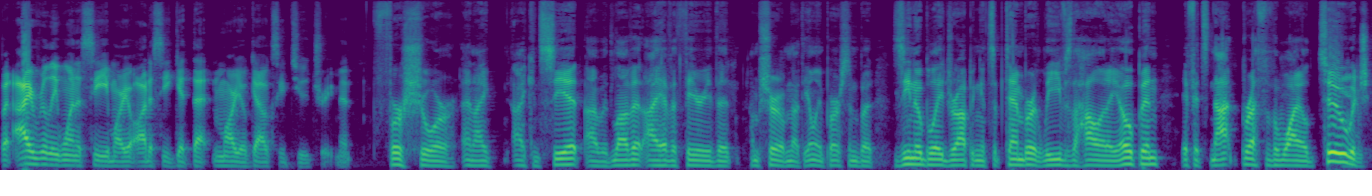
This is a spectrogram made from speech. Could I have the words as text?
but I really want to see Mario Odyssey get that Mario Galaxy 2 treatment. For sure. And I, I can see it. I would love it. I have a theory that I'm sure I'm not the only person, but Xenoblade dropping in September leaves the holiday open. If it's not Breath of the Wild 2, yeah. which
